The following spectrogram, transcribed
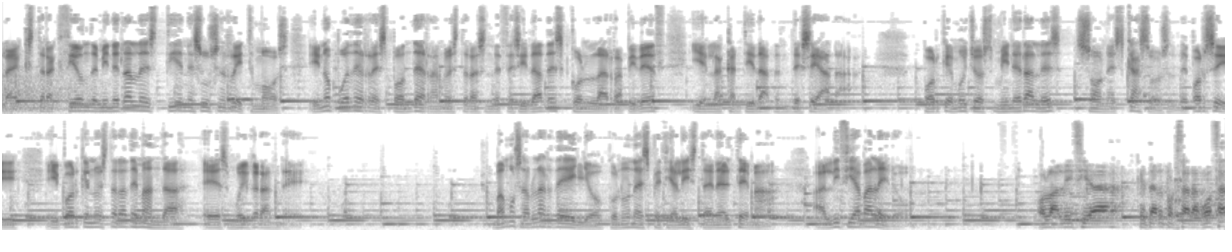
La extracción de minerales tiene sus ritmos y no puede responder a nuestras necesidades con la rapidez y en la cantidad deseada. Porque muchos minerales son escasos de por sí y porque nuestra demanda es muy grande. Vamos a hablar de ello con una especialista en el tema, Alicia Valero. Hola Alicia, ¿qué tal por Zaragoza?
